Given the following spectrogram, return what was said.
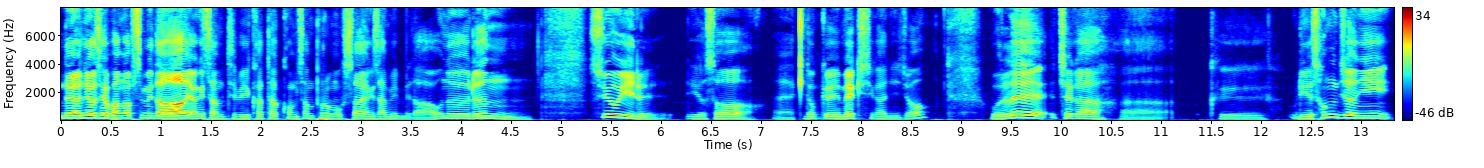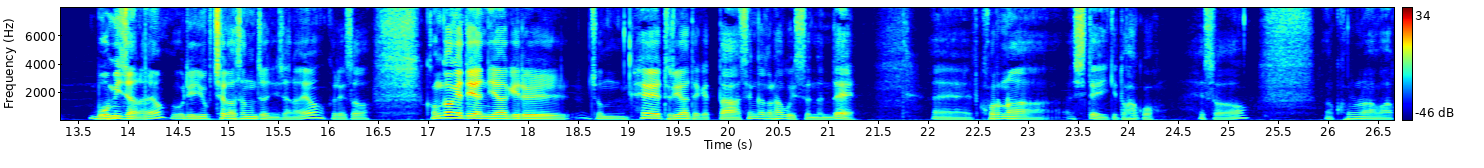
네, 안녕하세요. 반갑습니다. 양희삼TV 카타콤 3프로 목사 양희삼입니다. 오늘은 수요일이어서 예, 기독교의 맥 시간이죠. 원래 제가 아, 그 우리의 성전이 몸이잖아요. 우리의 육체가 성전이잖아요. 그래서 건강에 대한 이야기를 좀 해드려야 되겠다 생각을 하고 있었는데 에, 코로나 시대이기도 하고 해서 어, 코로나와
